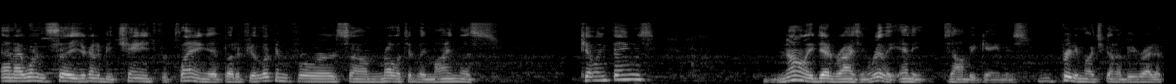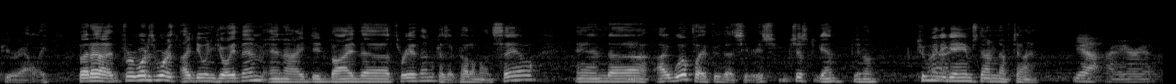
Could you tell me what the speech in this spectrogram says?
and I wouldn't say you're going to be changed for playing it, but if you're looking for some relatively mindless killing things, not only Dead Rising, really any zombie game is pretty much going to be right up your alley. But uh, for what it's worth, I do enjoy them, and I did buy the three of them because I caught them on sale, and uh, I will play through that series. Just again, you know, too many Alright. games, not enough time. yeah, I hear you.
